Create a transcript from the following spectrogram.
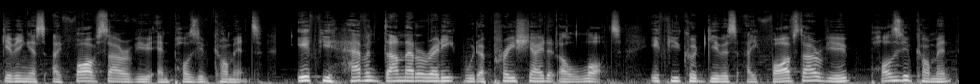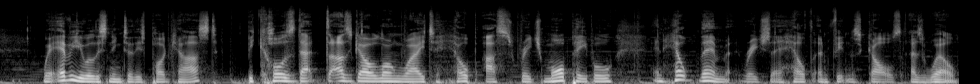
giving us a five star review and positive comment. If you haven't done that already, would appreciate it a lot if you could give us a five star review, positive comment, wherever you are listening to this podcast, because that does go a long way to help us reach more people and help them reach their health and fitness goals as well.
